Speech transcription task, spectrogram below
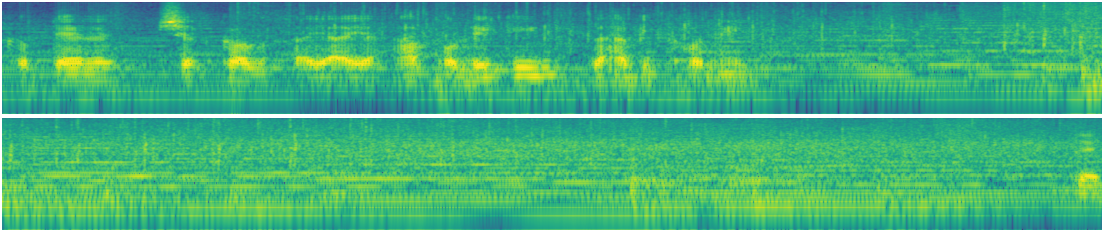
כותרת של כל חיי הפוליטיים והביטחוניים. The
